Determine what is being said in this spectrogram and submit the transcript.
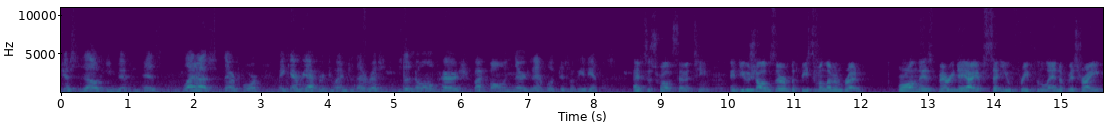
just as Elohim did from his. Let us, therefore, make every effort to enter that rest, so that no one will perish by following their example of disobedience. Exodus 12, 17. And you shall observe the feast of unleavened bread. For on this very day I have set you free from the land of Mizraim.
